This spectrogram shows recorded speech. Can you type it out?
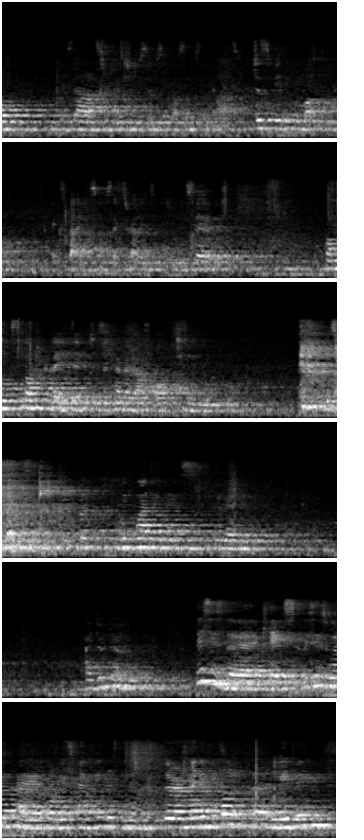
people if asking me to do something or something else. Just speaking about my experience of sexuality the stage. for me it's not related to the camera or to the space. But with what it is related? I don't know. This is the case. This is what I always find interesting. There are many people uh, leaving the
